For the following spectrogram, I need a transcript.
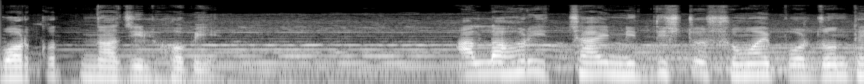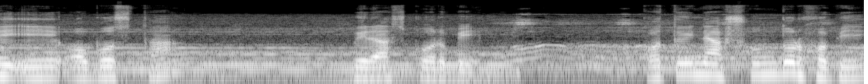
বরকত নাজিল হবে। আল্লাহর ইচ্ছায় নির্দিষ্ট সময় পর্যন্ত এ অবস্থা বিরাজ করবে। কতই না সুন্দর হবে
